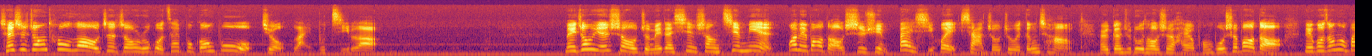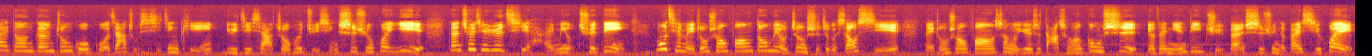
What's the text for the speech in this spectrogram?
陈时中透露，这周如果再不公布，就来不及了。美中元首准备在线上见面，外媒报道视讯拜习会下周就会登场。而根据路透社还有彭博社报道，美国总统拜登跟中国国家主席习近平预计下周会举行视讯会议，但确切日期还没有确定。目前美中双方都没有证实这个消息。美中双方上个月是达成了共识，要在年底举办视讯的拜习会。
